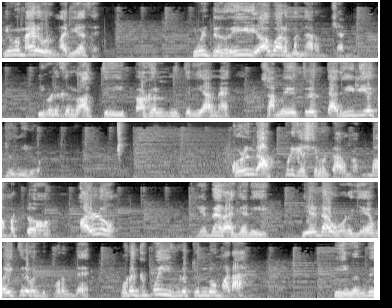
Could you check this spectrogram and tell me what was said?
இவன் மேல ஒரு மரியாதை. இவன்கிட்ட நிறைய வியாபாரம் பண்ண ஆரம்பிச்சாங்க. இவனுக்கு ராத்திரி பகல்னு தெரியாம சமயத்துல தறியிலேயே தூங்கிடுவான். குழந்தை அப்படி கஷ்டப்பட்டா அவங்க அம்மா மட்டும் அழும். என்ன ராஜாடி? ஏண்டா உனக்கு என் வயித்துல வந்து பிறந்த? உனக்கு போய் இவ்வளவு துன்பமாடா? நீ வந்து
